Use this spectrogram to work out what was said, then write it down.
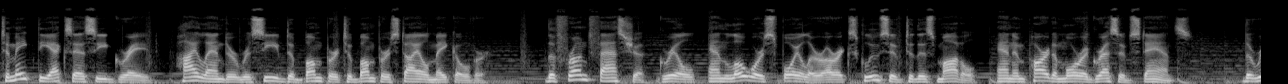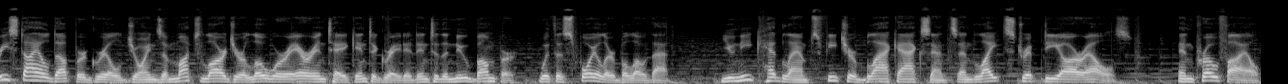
To make the XSE grade, Highlander received a bumper-to-bumper style makeover. The front fascia, grille, and lower spoiler are exclusive to this model and impart a more aggressive stance. The restyled upper grille joins a much larger lower air intake integrated into the new bumper, with a spoiler below that. Unique headlamps feature black accents and light strip DRLs. In profile,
